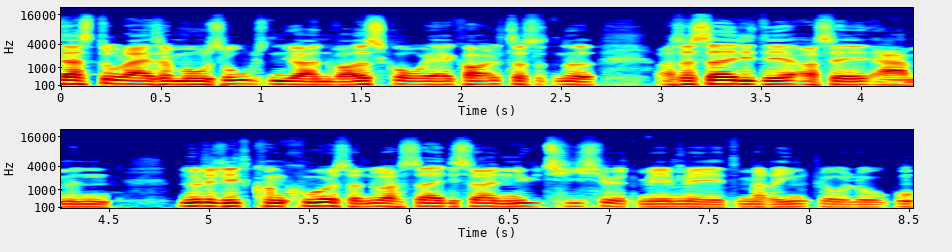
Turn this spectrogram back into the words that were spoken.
der stod der altså Mogens Olsen, Jørgen Vodskov, Erik Holst og sådan noget, og så sad de der og sagde, ja, ah, men nu er det lidt konkurs, og nu sad de så en ny t-shirt med med et marineblå logo.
